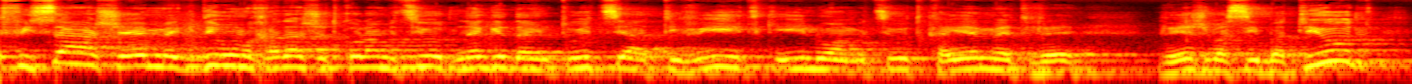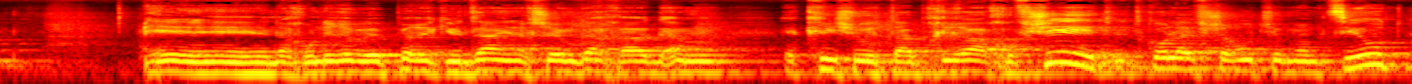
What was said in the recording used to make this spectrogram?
תפיסה שהם הגדירו מחדש את כל המציאות נגד האינטואיציה הטבעית כאילו המציאות קיימת ו... ויש בה סיבתיות. אה, אנחנו נראה בפרק י"ז איך שהם ככה גם הכחישו את הבחירה החופשית ואת כל האפשרות שבמציאות.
